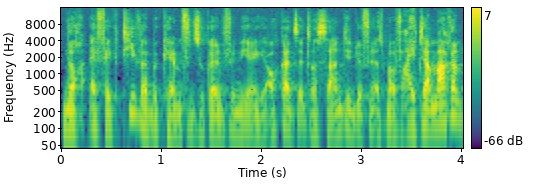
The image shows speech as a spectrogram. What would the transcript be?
noch effektiver bekämpfen zu können. Finde ich eigentlich auch ganz interessant. Die dürfen erstmal weitermachen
